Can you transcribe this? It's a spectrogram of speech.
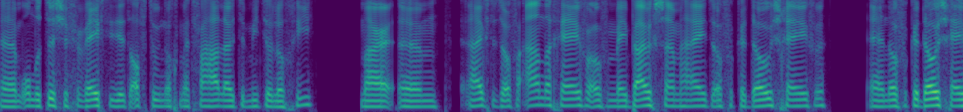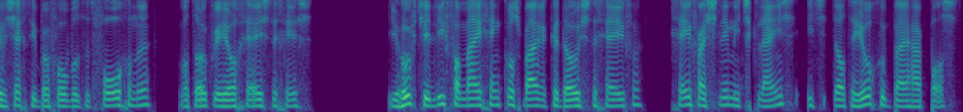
Um, ondertussen verweeft hij dit af en toe nog met verhalen uit de mythologie. Maar um, hij heeft het over aandacht geven, over meebuigzaamheid, over cadeaus geven. En over cadeaus geven zegt hij bijvoorbeeld het volgende, wat ook weer heel geestig is. Je hoeft je lief van mij geen kostbare cadeaus te geven. Geef haar slim iets kleins, iets dat heel goed bij haar past.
